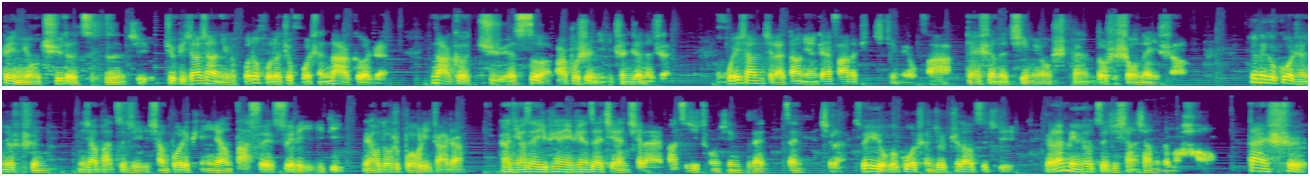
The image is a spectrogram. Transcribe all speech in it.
被扭曲的自己，就比较像你活着活着就活成那个人，那个角色，而不是你真正的人。回想起来，当年该发的脾气没有发，该生的气没有生，都是受内伤。就那个过程，就是你想把自己像玻璃瓶一样打碎，碎了一地，然后都是玻璃渣渣，然后你要再一片一片再捡起来，把自己重新再再粘起来。所以有个过程，就知道自己原来没有自己想象的那么好，但是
